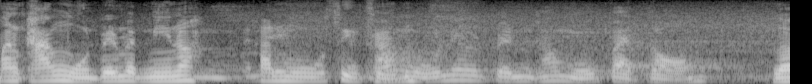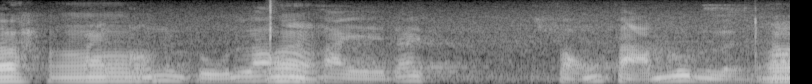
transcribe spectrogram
มันค้างหมุนเป็นแบบนี้เนาะคานหมูสี่ศูข้างนย์หมูนี่มันเป็นข้างหมูแปดสองเหรออ๋อ แปดสองหนึ่งศูนย์เราอ่าใส่ได้สองสามรุ่นเลยอ๋อ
